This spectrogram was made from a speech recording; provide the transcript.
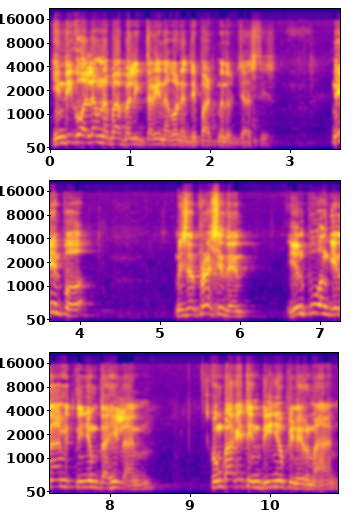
Hindi ko alam na babaligta rin ako ng Department of Justice. Ngayon po, Mr. President, yun po ang ginamit ninyong dahilan kung bakit hindi nyo pinirmahan.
